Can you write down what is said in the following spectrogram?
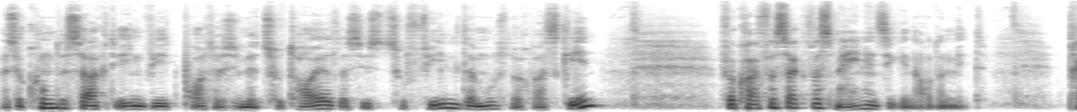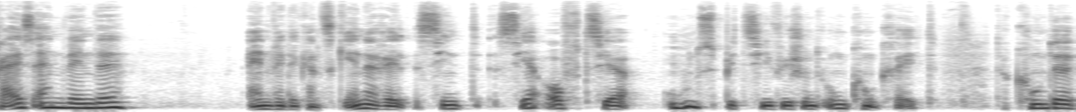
Also Kunde sagt irgendwie, boah, das ist mir zu teuer, das ist zu viel, da muss noch was gehen. Verkäufer sagt, was meinen Sie genau damit? Preiseinwände Einwände ganz generell sind sehr oft sehr unspezifisch und unkonkret. Der Kunde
